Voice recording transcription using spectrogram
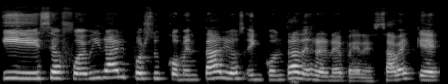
y se fue viral por sus comentarios en contra de René Pérez. Sabes que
